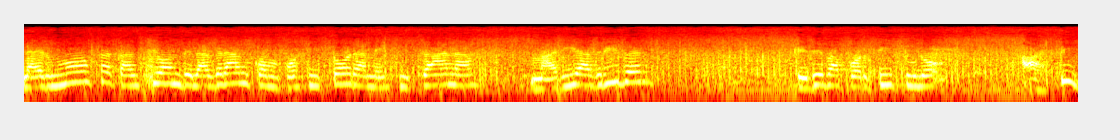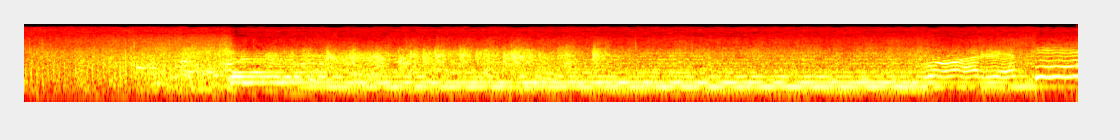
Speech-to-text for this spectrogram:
la hermosa canción de la gran compositora mexicana María Griver, que lleva por título Así. Porque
